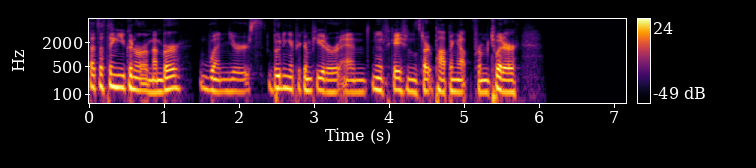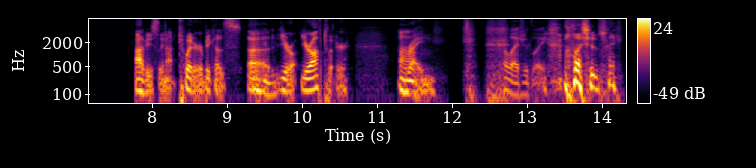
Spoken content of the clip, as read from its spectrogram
that's a thing you can remember when you're booting up your computer and notifications start popping up from twitter obviously not twitter because uh, Mhm. you're you're off twitter um, Right. Allegedly. allegedly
